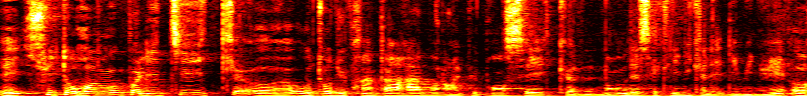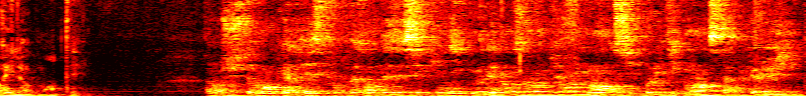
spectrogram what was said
Et suite au remous politique euh, autour du printemps arabe, on aurait pu penser que le nombre d'essais cliniques allait diminuer, or il a augmenté. Alors justement, quel risque représentent des essais cliniques menés dans un environnement aussi politiquement instable que l'Égypte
